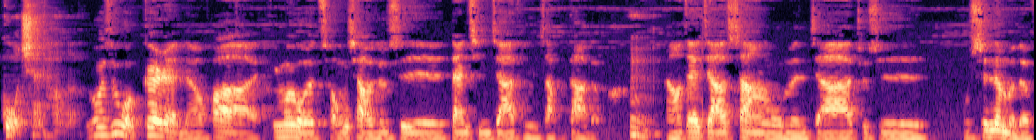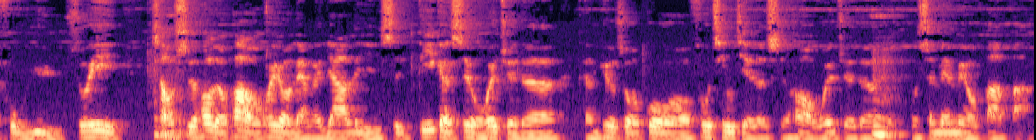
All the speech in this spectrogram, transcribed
过程好了。如果是我个人的话，因为我从小就是单亲家庭长大的嘛，嗯，然后再加上我们家就是不是那么的富裕，所以小时候的话，我会有两个压力是，是第一个是我会觉得，可能譬如说过父亲节的时候，我会觉得我身边没有爸爸，嗯，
